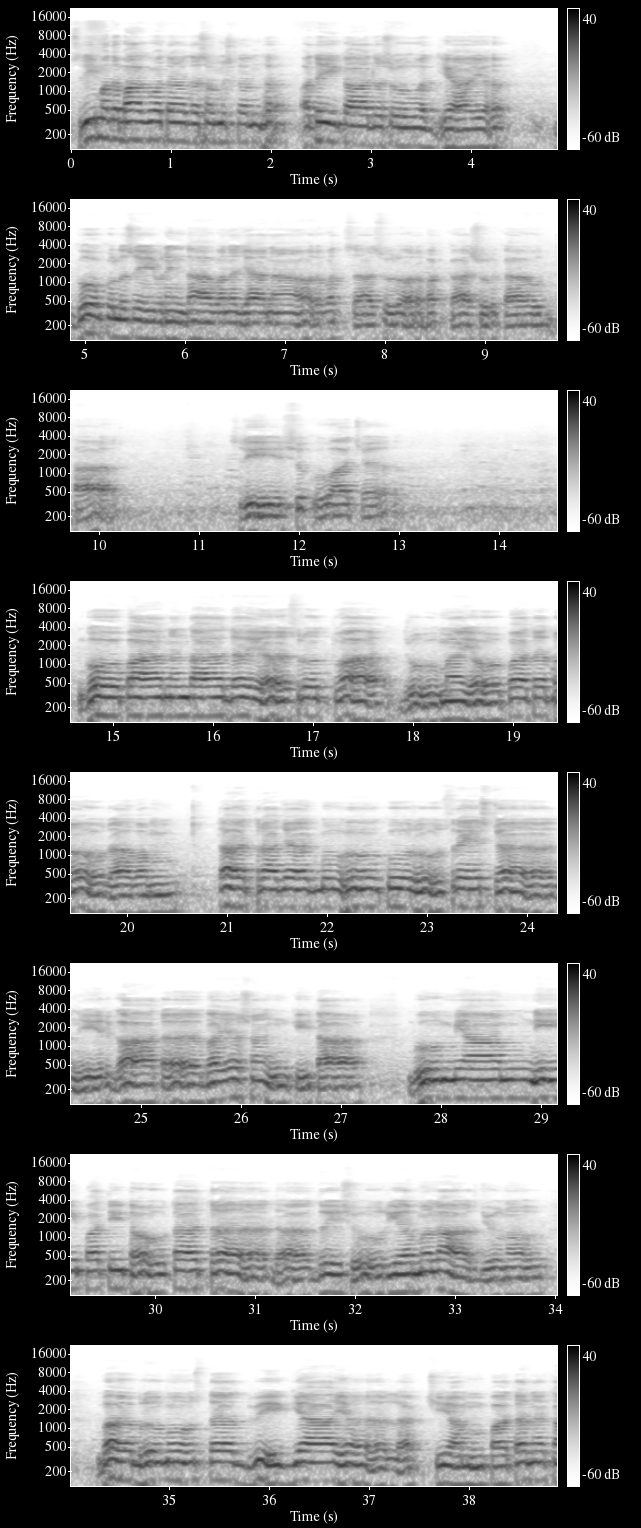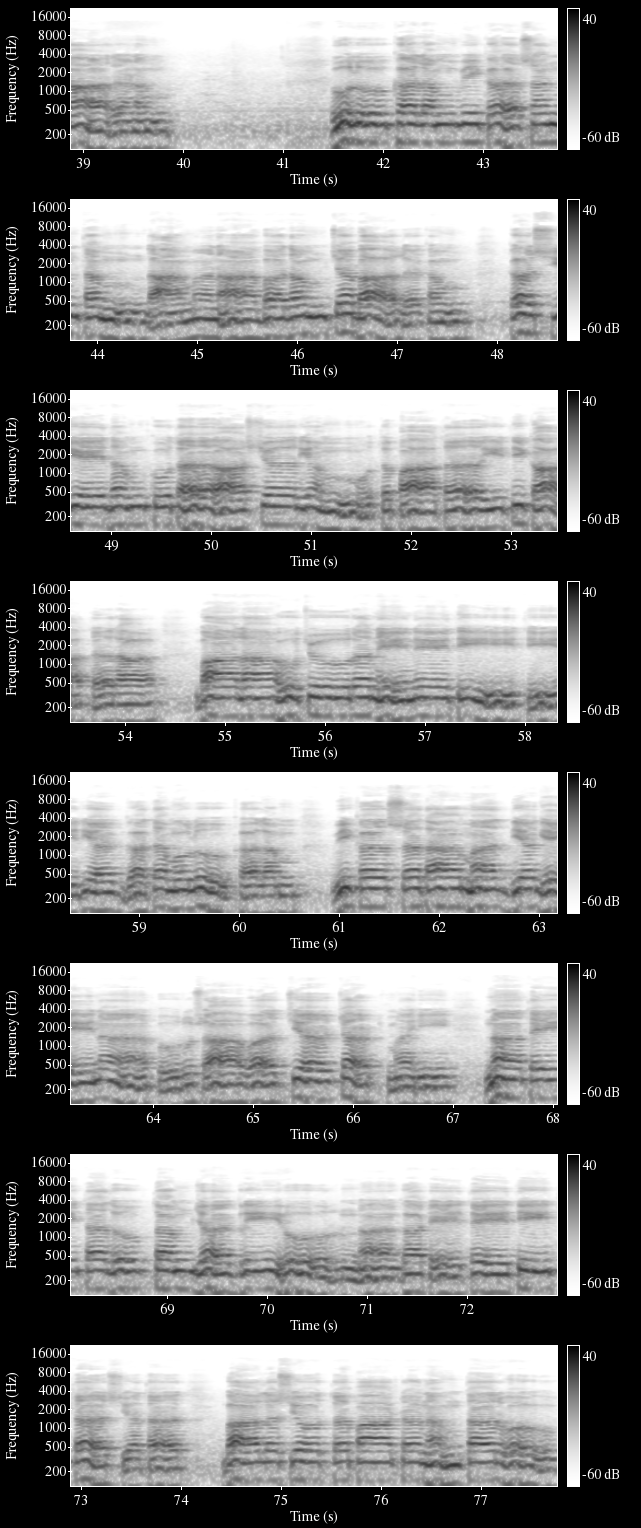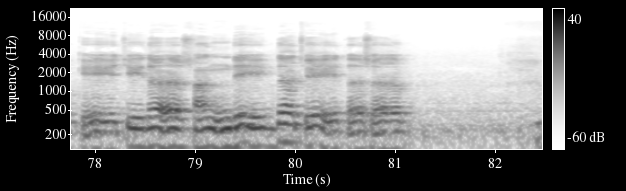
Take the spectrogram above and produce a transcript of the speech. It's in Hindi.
श्रीमद्भागवत दशम स्कंध अथिकादशो अध्याय गोकुल से वृंदावन जाना और वत्सासुर और बक्कासुर का उद्धार श्री शुकुवाच गोपानन्दादय श्रुत्वा द्रुमयोपततो रवम् तत्र जग्मुः कुरु श्रेष्ठ निर्घातभयशङ्किता। भूम्यां निपतितौ तत्र ददृशूर्यमलार्जुनौ बभ्रुमुस्तद्विज्ञाय लक्ष्यं पतनकारणम् उलुखलं विकसन्तं दामनाबधं च बालकं कस्येदं कुत आश्चर्यमुत्पात इति कातरा। बालाहुचूरनेनेति तिर्यगतमुलुखलं विकर्षतामध्यगेन पुरुषावच्य चक्ष्महि न ते तदुक्तं जगृहुर्न घटेतेति तस्य तत् बालस्योत्पाटनं तर्वो केचिद् सन्दिग्धचेतस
